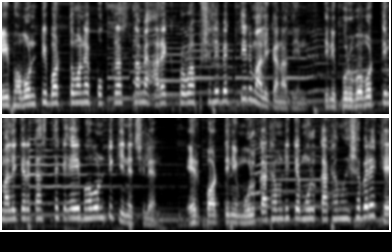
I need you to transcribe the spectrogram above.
এই ভবনটি বর্তমানে পোকরাস নামে আরেক প্রভাবশালী ব্যক্তির মালিকানাধীন। তিনি পূর্ববর্তী মালিকের কাছ থেকে এই ভবনটি কিনেছিলেন। এরপর তিনি মূল কাঠামোটিকে মূল কাঠামো হিসেবে রেখে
